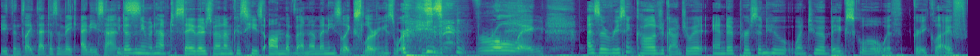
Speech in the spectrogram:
Ithan's like, That doesn't make any sense. He doesn't even have to say there's venom because he's on the venom and he's like slurring his words. He's rolling. As a recent college graduate and a person who went to a big school with Greek life,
